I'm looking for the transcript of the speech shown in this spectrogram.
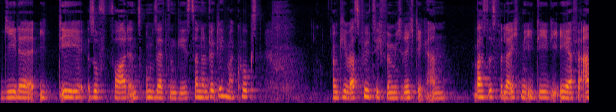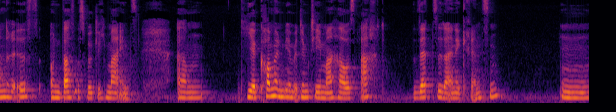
jede Idee sofort ins Umsetzen gehst, sondern wirklich mal guckst, okay, was fühlt sich für mich richtig an? Was ist vielleicht eine Idee, die eher für andere ist und was ist wirklich meins? Ähm, hier kommen wir mit dem Thema Haus 8. Setze deine Grenzen mm,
